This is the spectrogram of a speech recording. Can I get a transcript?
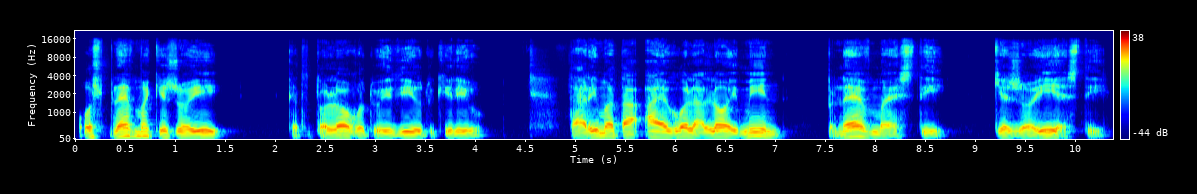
ως πνεύμα και ζωή κατά το λόγο του ιδίου του Κυρίου. Τα ρήματα «Α εγώ λαλώ ημίν» πνεύμα εστί και ζωή εστί.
